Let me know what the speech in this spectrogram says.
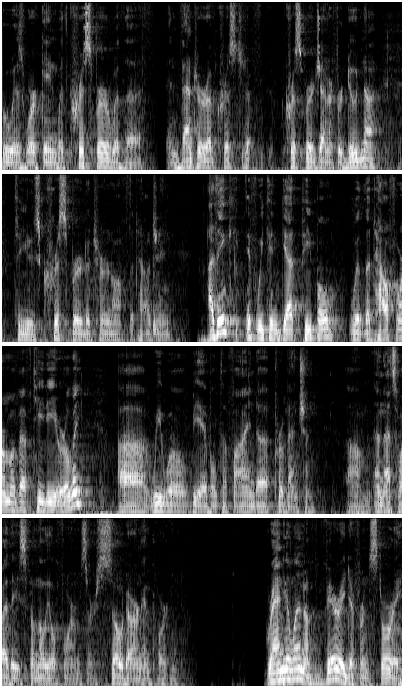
who is working with CRISPR, with the inventor of CRISPR, Jennifer Doudna, to use CRISPR to turn off the tau gene. I think if we can get people with the tau form of FTD early, uh, we will be able to find a prevention. Um, and that's why these familial forms are so darn important. Granulin, a very different story.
